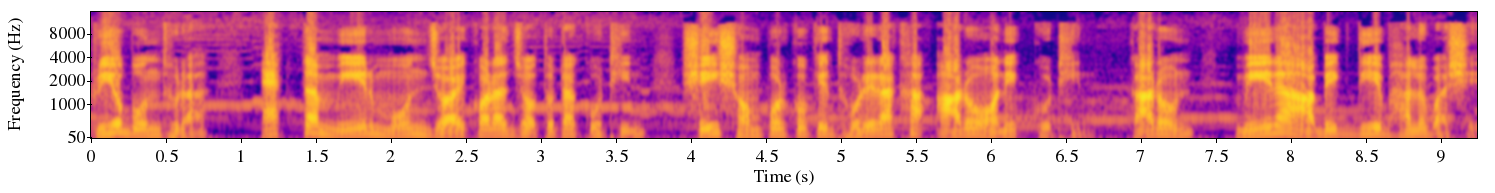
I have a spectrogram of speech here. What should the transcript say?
প্রিয় বন্ধুরা, একটা মেয়ের মন জয় করা যতটা কঠিন, সেই সম্পর্ককে ধরে রাখা আরও অনেক কঠিন। কারণ, মেয়েরা আবেগ দিয়ে ভালোবাসে,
